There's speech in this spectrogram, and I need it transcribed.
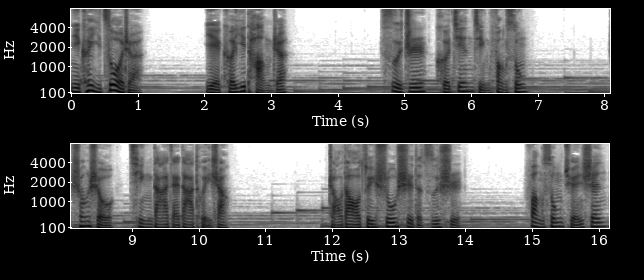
你可以坐着，也可以躺着，四肢和肩颈放松，双手轻搭在大腿上，找到最舒适的姿势，放松全身。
